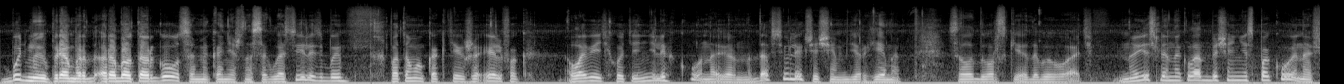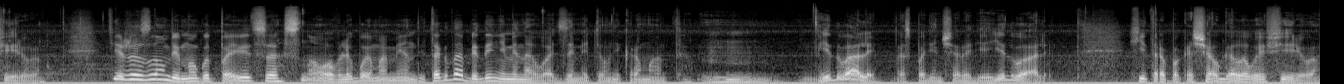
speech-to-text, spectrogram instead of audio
Будь мы прям работорговцами, конечно, согласились бы, потому как тех же эльфок ловить хоть и нелегко, наверное, да все легче, чем диргемы саладорские добывать. Но если на кладбище неспокойно, Фирева, те же зомби могут появиться снова в любой момент, и тогда беды не миновать, заметил некромант. «Угу. Едва ли, господин чародей, едва ли. Хитро покачал головой Фирева.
